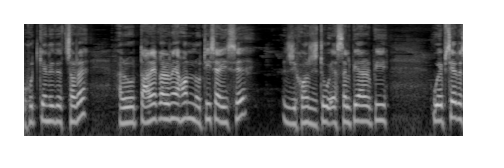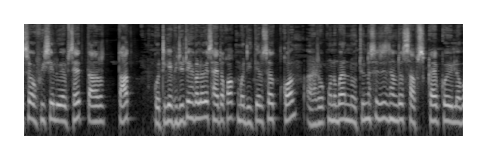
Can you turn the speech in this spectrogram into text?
বহুত কেণ্ডিডেটছৰে আৰু তাৰে কাৰণে এখন নটিচ আহিছে যিখন যিটো S L P R P website আছে অফিচিয়েল ৱেবছাইট তাৰ তাত গতিকে ভিডিঅ'টো শেষলৈকে চাই থাকক মই ডিটেইলছত ক'ম। আৰু কোনোবা নতুন আছে যদি চেনেলটো ছাবস্ক্ৰাইব কৰি ল'ব।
